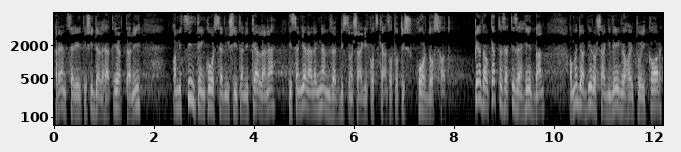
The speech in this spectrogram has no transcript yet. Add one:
rendszerét is ide lehet érteni, amit szintén korszerűsíteni kellene, hiszen jelenleg nemzetbiztonsági kockázatot is hordozhat. Például 2017-ben a Magyar Bírósági Végrehajtói Kar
